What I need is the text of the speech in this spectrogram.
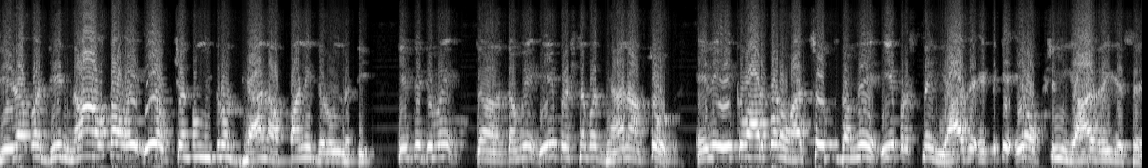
જેના પર જે ના આવતા હોય, એ ઓપ્શન પર મિત્રો ધ્યાન આપવાની જરૂર નથી. કેમ કે તમે તમે એ પ્રશ્ન પર ધ્યાન આપશો, એને એકવાર પણ વાંચશો તો તમને એ પ્રશ્ન યાદ, એટલે કે એ ઓપ્શન યાદ રહી જશે.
